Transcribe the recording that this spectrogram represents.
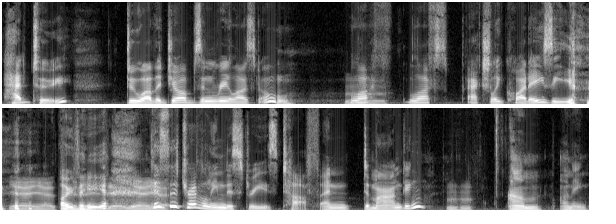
had to do other jobs and realised, oh, life life's actually quite easy yeah, yeah, over here easier. Yeah, because yeah. the travel industry is tough and demanding. Um, I mean,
